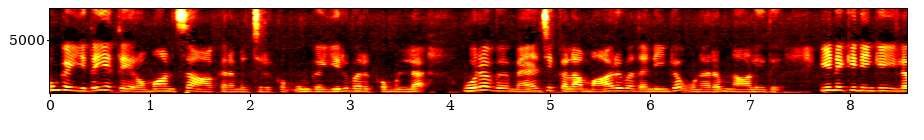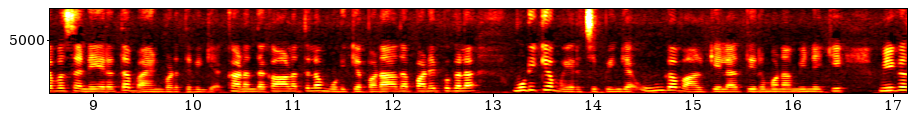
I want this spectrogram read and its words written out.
உங்கள் இதயத்தை ரொமான்ஸை ஆக்கிரமிச்சிருக்கும். உங்கள் இருவருக்கும் உள்ள உறவு மேஜிக்கலாக மாறுவதை நீங்கள் உணரும் நாள் இது. இன்னைக்கு நீங்கள் இலவச நேரத்தை பயன்படுத்துவீங்க. கடந்த காலத்தில் முடிக்கப்படாத படைப்புகளை முடிக்க முயற்சிப்பீங்க. உங்கள் வாழ்க்கையில் திருமணம் இன்னைக்கு மிக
